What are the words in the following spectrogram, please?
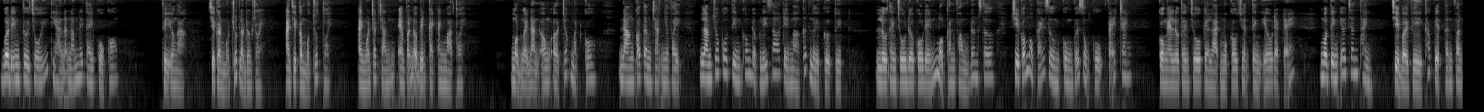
vừa định từ chối thì hắn đã nắm lấy tay của cô. Thủy ương à, chỉ cần một chút là được rồi, anh chỉ cầm một chút thôi. Anh muốn chắc chắn em vẫn ở bên cạnh anh mà thôi. Một người đàn ông ở trước mặt cô, đang có tâm trạng như vậy, làm cho cô tìm không được lý do để mà cất lời cự tuyệt. Lưu Thành Chu đưa cô đến một căn phòng đơn sơ, chỉ có một cái giường cùng với dụng cụ vẽ tranh. Cô nghe Lưu Thành Chu kể lại một câu chuyện tình yêu đẹp đẽ, một tình yêu chân thành, chỉ bởi vì khác biệt thân phận,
